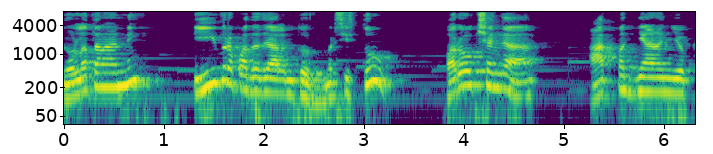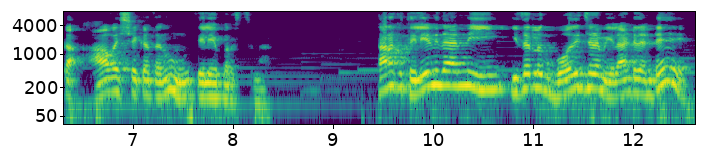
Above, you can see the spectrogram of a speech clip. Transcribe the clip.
డొల్లతనాన్ని తీవ్ర పదజాలంతో విమర్శిస్తూ పరోక్షంగా ఆత్మజ్ఞానం యొక్క ఆవశ్యకతను తెలియపరుస్తున్నారు. తనకు తెలియని దాన్ని ఇతరులకు బోధించడం ఎలాంటిదంటే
